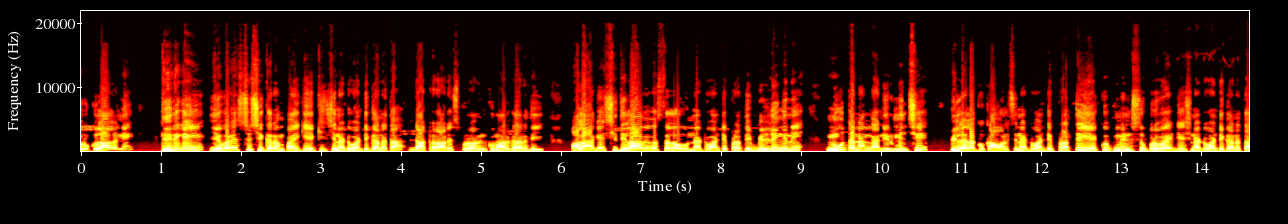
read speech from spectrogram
గురుకులాలని తిరిగి ఎవరెస్ట్ శిఖరం పైకి ఎక్కించినటువంటి ఘనత డాక్టర్ ఆర్ఎస్ ప్రవీణ్ కుమార్ గారిది. అలాగే శిథిలా వ్యవస్థలో ఉన్నటువంటి ప్రతి బిల్డింగ్ని నూతనంగా నిర్మించి పిల్లలకు కావాల్సినటువంటి ప్రతి ఎక్విప్మెంట్స్ ప్రొవైడ్ చేసినటువంటి ఘనత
